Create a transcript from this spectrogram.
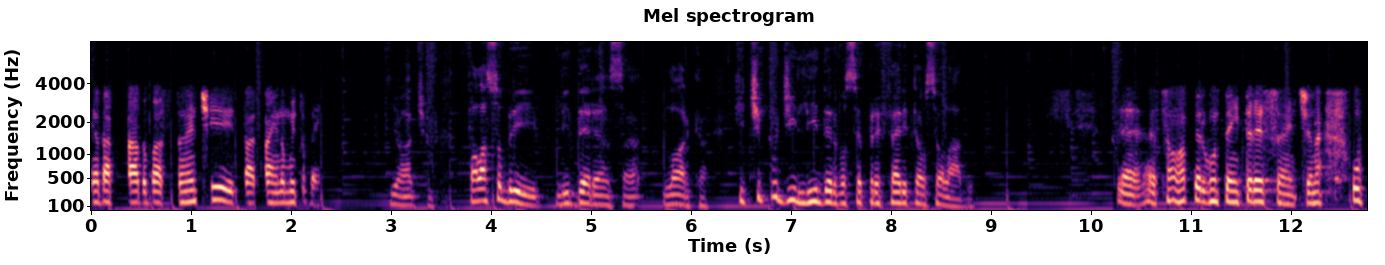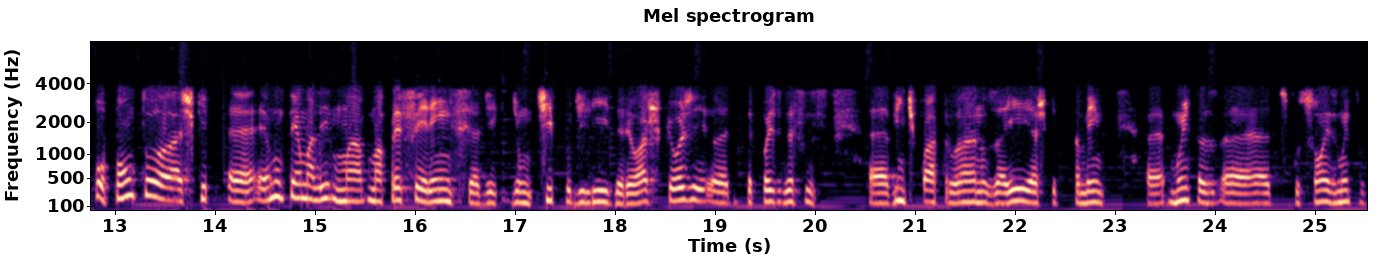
me adaptado bastante e está tá indo muito bem. Que ótimo. Falar sobre liderança, Lorca. Que tipo de líder você prefere ter ao seu lado? É, essa é uma pergunta interessante, né? O, o ponto, acho que é, eu não tenho uma, uma, uma preferência de, de, um tipo de líder. Eu acho que hoje, é, depois desses é, 24 anos aí, acho que também é, muitas é, discussões, muito,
